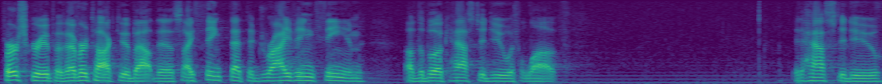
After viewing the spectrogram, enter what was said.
first group I've ever talked to about this. I think that the driving theme of the book has to do with love. It has to do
